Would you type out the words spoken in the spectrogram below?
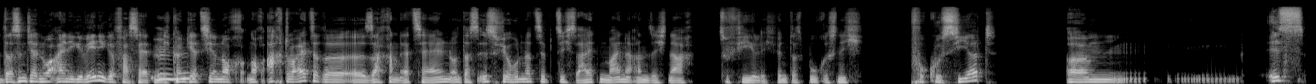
das sind ja nur einige wenige Facetten. Mhm. Ich könnte jetzt hier noch, noch acht weitere äh, Sachen erzählen und das ist für 170 Seiten meiner Ansicht nach zu viel. Ich finde, das Buch ist nicht fokussiert. Ähm, ist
